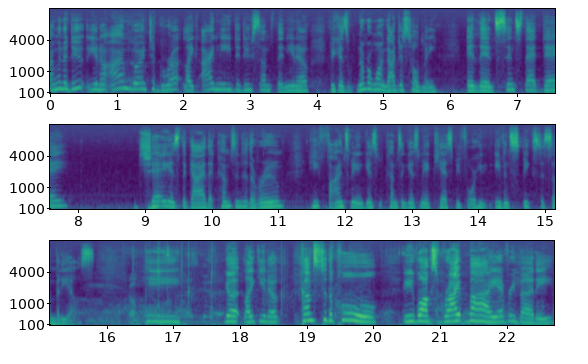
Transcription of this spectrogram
I'm going to do, you know, I'm going to grow, like, I need to do something, you know, because number one, God just told me. And then since that day, Jay is the guy that comes into the room. He finds me and gives, comes and gives me a kiss before he even speaks to somebody else. He, go, like, you know, comes to the pool he walks right by everybody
